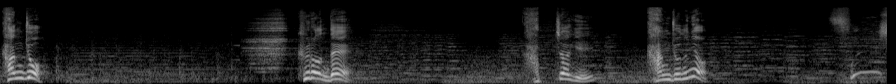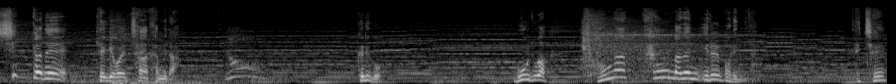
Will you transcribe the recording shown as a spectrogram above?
강조. 그런데 갑자기 강조는요 순식간에 개경을 장악합니다. 그리고 모두가 경악할 만한 일을 벌입니다. 대체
